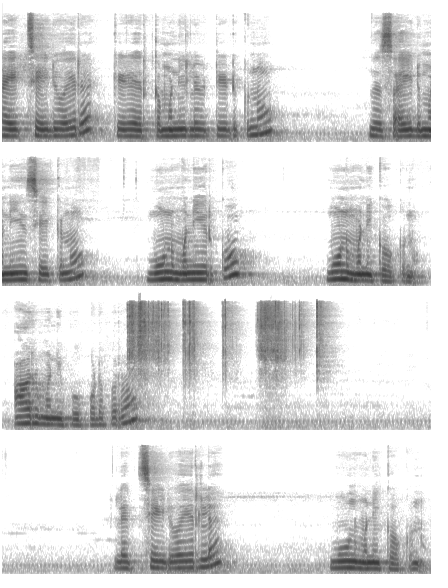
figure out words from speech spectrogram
ரைட் சைடு ஒயரை கீழே இருக்க மணியில் விட்டு எடுக்கணும். இந்த சைடு மணியும் சேர்க்கணும். மூணு மணி இருக்கும். மூணு மணி கோக்கணும். ஆறு மணி பூ போட போகிறோம் லெஃப்ட் சைடு ஒயரில் மூணு மணி கோக்கணும்.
